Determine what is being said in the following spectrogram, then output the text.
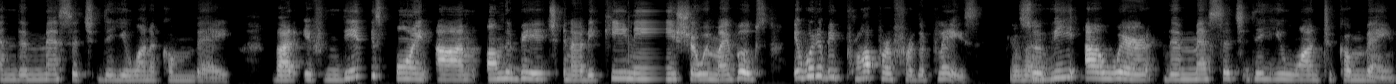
and the message that you want to convey but if in this point I'm on the beach in a bikini showing my boobs, it wouldn't be proper for the place. So be aware the message that you want to convey.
